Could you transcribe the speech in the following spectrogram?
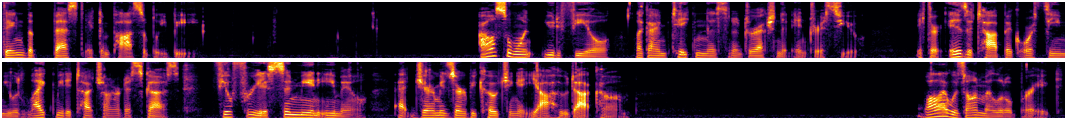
thing the best it can possibly be. I also want you to feel like I am taking this in a direction that interests you. If there is a topic or theme you would like me to touch on or discuss, feel free to send me an email at jeremyzerbycoaching at yahoo.com. While I was on my little break,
